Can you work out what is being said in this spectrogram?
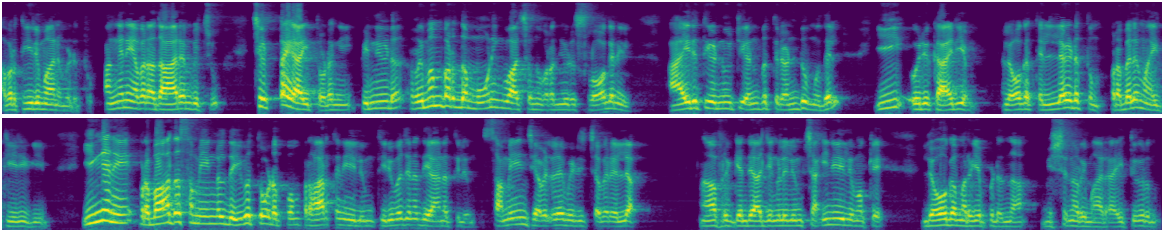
അവർ തീരുമാനമെടുത്തു. അങ്ങനെ അവർ അത് ആരംഭിച്ചു. ചിട്ടയായി തുടങ്ങി. പിന്നീട് റിമെമ്പർ ദ മോർണിംഗ് വാച്ച് എന്ന് പറഞ്ഞൊരു സ്ലോഗനിൽ ആയിരത്തി എണ്ണൂറ്റി എൺപത്തി രണ്ട് മുതൽ ഈ ഒരു കാര്യം ലോകത്തെല്ലായിടത്തും പ്രബലമായി തീരുകയും ഇങ്ങനെ പ്രഭാത സമയങ്ങൾ ദൈവത്തോടൊപ്പം പ്രാർത്ഥനയിലും തിരുവചന ധ്യാനത്തിലും സമയം ചെലവഴിച്ചവരെല്ലാം ആഫ്രിക്കൻ രാജ്യങ്ങളിലും ചൈനയിലുമൊക്കെ ലോകമറിയപ്പെടുന്ന മിഷനറിമാരായി തീർന്നു.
